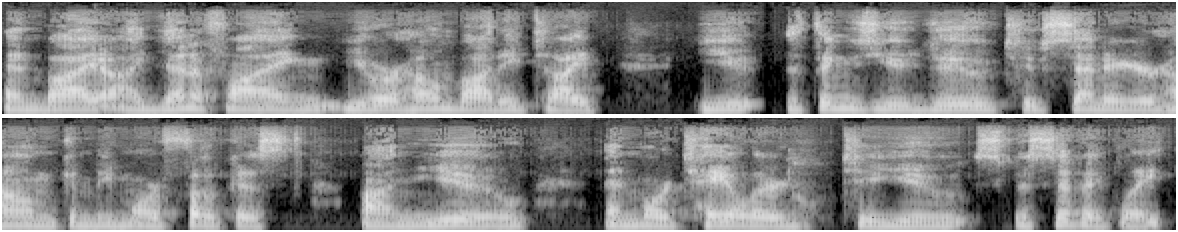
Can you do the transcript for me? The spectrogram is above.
And by identifying your homebody type, you the things you do to center your home can be more focused on you and more tailored to you specifically.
